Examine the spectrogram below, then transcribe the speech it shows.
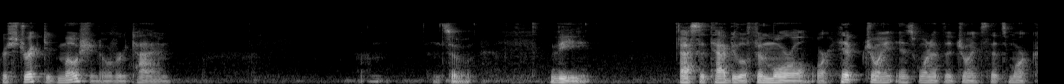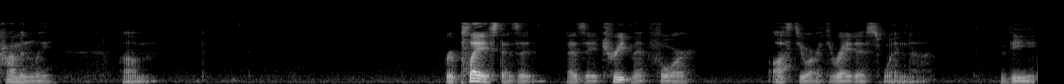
restricted motion over time. Um, and so the acetabulofemoral or hip joint is one of the joints that's more commonly um, replaced as a as a treatment for osteoarthritis when uh, the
